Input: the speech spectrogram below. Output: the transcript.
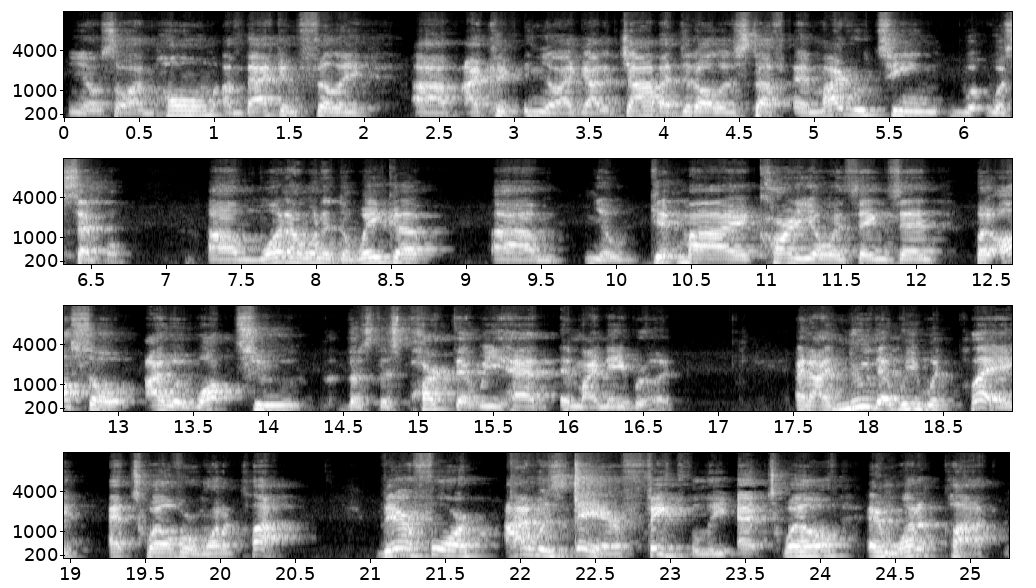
You know, so I'm home, I'm back in Philly. Uh, I could, you know, I got a job, I did all of this stuff, and my routine w- was simple. Um, one, I wanted to wake up, um, you know, get my cardio and things in, but also I would walk to this, this park that we had in my neighborhood. And I knew that we would play at 12 or 1 o'clock. Therefore, I was there faithfully at 12 and 1 o'clock,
